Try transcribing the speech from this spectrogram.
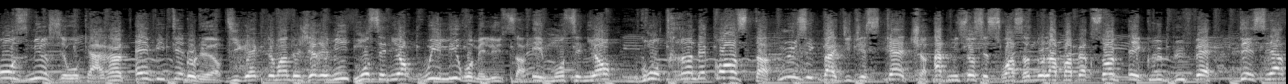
11040. Invité d'honneur directement de Jérémy, Monseigneur Willy Romelus et Monseigneur Gontran Descostes. Musique by DJ Sketch. Admission c'est 60 dollars par personne, inclus buffet, dessert,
